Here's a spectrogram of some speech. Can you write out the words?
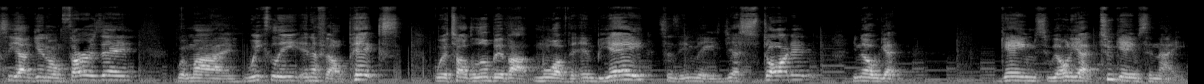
see y'all again on Thursday with my weekly NFL picks. We'll talk a little bit about more of the NBA since the NBA just started. You know, we got games, we only got two games tonight.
